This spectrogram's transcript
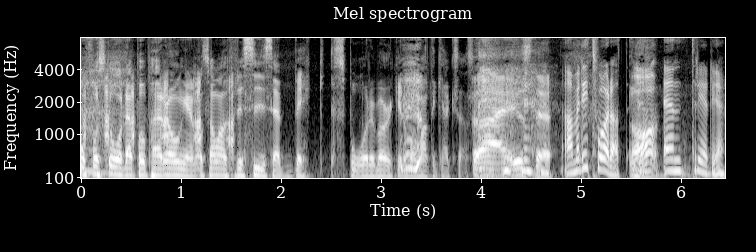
och få stå där på perrongen och så har man precis ett bäck spår i mörker, då var man inte kaxig. Nej, just det. Ja, men det är två då. Ja. En tredje.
